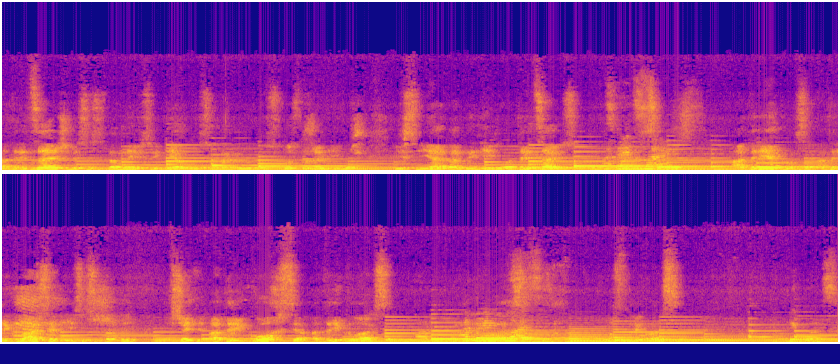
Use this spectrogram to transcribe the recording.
Отрицаешь ли со стороны всех дел, во всех ангелов, во всего служения его, и всея гордыни его. Отрицаюсь. Отрицаюсь. Отреклся, отреклася ли еси сатаны. Отвечайте, отрекохся. Отреклась. Отреклась. Отреклась.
